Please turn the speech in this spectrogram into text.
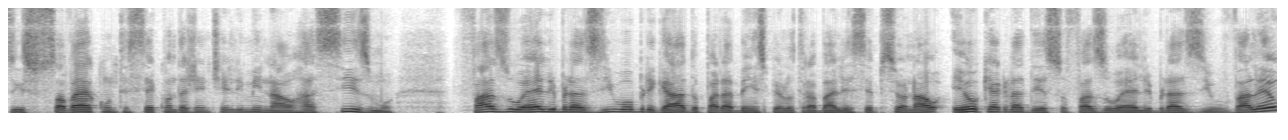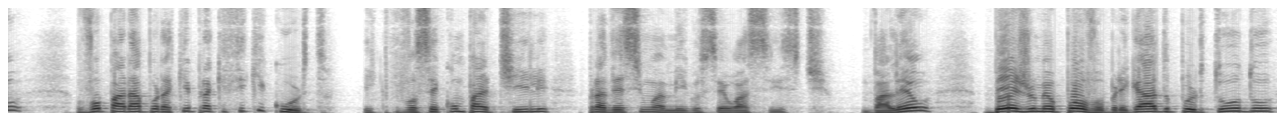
isso só vai acontecer quando a gente eliminar o racismo. Faz o L Brasil, obrigado, parabéns pelo trabalho excepcional. Eu que agradeço, faz o L Brasil. Valeu? Vou parar por aqui para que fique curto e que você compartilhe para ver se um amigo seu assiste. Valeu? Beijo, meu povo. Obrigado por tudo.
